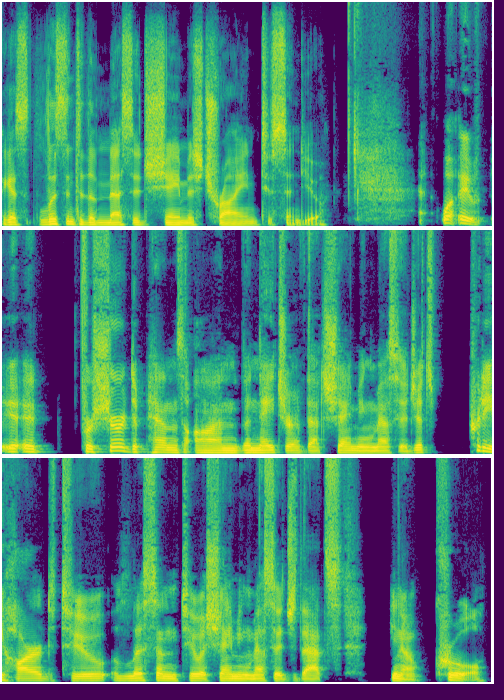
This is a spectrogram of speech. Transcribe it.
I guess listen to the message shame is trying to send you? Well, it, it for sure depends on the nature of that shaming message. It's pretty hard to listen to a shaming message that's, you know, cruel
